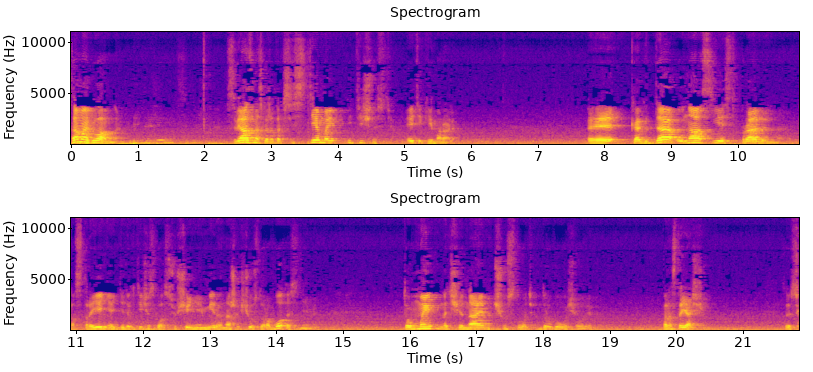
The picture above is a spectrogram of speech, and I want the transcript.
Самое главное, связано, скажем так, с системой этичности, этики и морали. Э, когда у нас есть правильное построение диалектического ощущения мира, наших чувств и работы с ними, то мы начинаем чувствовать другого человека. По-настоящему. То есть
